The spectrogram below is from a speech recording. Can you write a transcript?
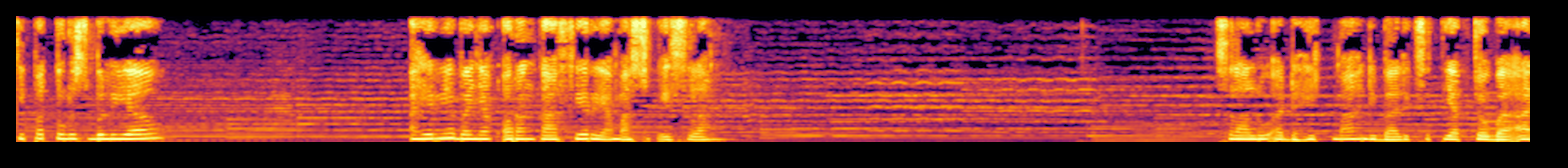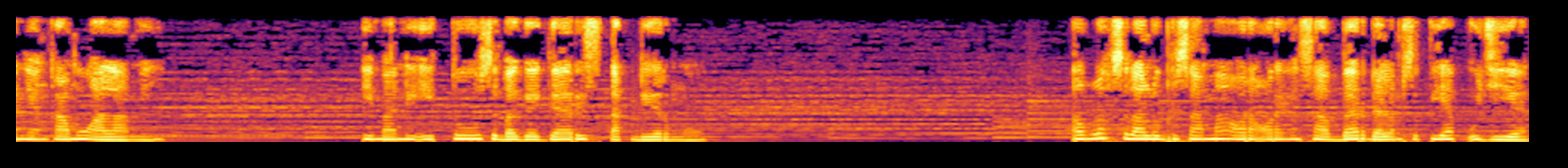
sifat tulus beliau akhirnya banyak orang kafir yang masuk Islam. Selalu ada hikmah di balik setiap cobaan yang kamu alami imani itu sebagai garis takdirmu. Allah selalu bersama orang-orang yang sabar dalam setiap ujian.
